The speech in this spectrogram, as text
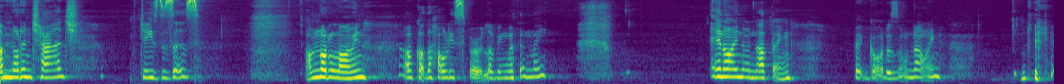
I'm not in charge, Jesus is. I'm not alone. I've got the Holy Spirit living within me. And I know nothing, but God is all knowing. Thank you.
